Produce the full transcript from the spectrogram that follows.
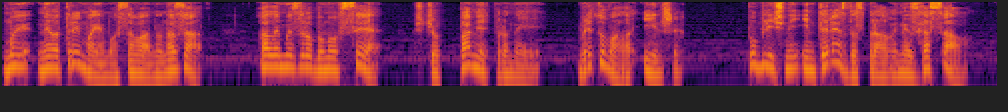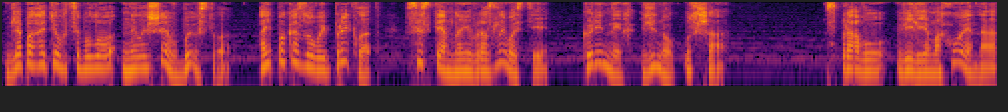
Ми не отримаємо Саванну назад, але ми зробимо все, щоб пам'ять про неї врятувала інших. Публічний інтерес до справи не згасав. Для багатьох це було не лише вбивство, а й показовий приклад системної вразливості корінних жінок у США. Справу Вільяма Хоєна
